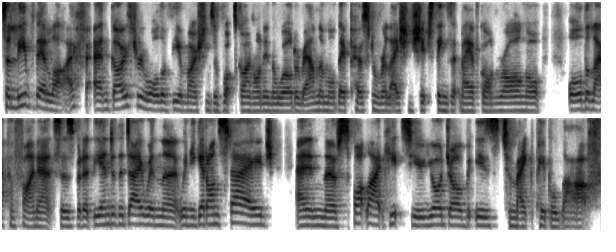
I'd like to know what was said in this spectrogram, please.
to live their life and go through all of the emotions of what's going on in the world around them or their personal relationships, things that may have gone wrong or all the lack of finances. But at the end of the day, when the when you get on stage and the spotlight hits you, your job is to make people laugh.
